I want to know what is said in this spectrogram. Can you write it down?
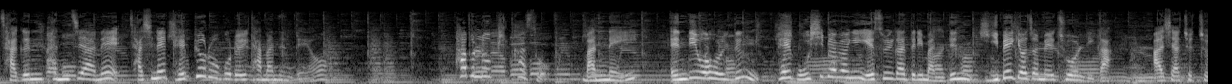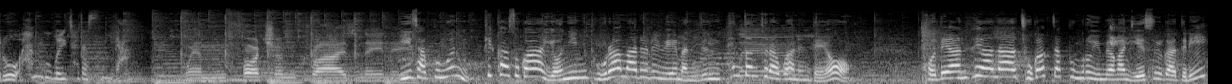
작은 반지 안에 자신의 대표 로고를 담았는데요. 파블로 피카소, 만 레이, 앤디 워홀 등 150여 명의 예술가들이 만든 200여 점의 주얼리가 아시아 최초로 한국을 찾았습니다. When fortune cries nay nay. 이 작품은 피카소가 연인 도라마르를 위해 만든 펜던트라고 하는데요. 거대한 회화나 조각 작품으로 유명한 예술가들이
